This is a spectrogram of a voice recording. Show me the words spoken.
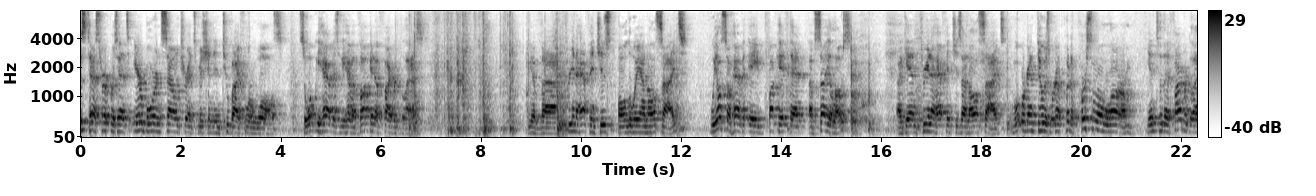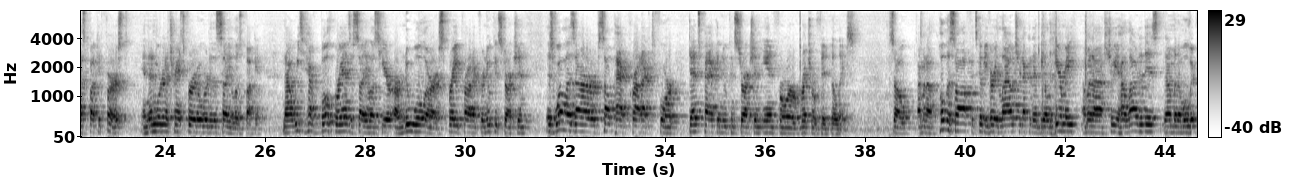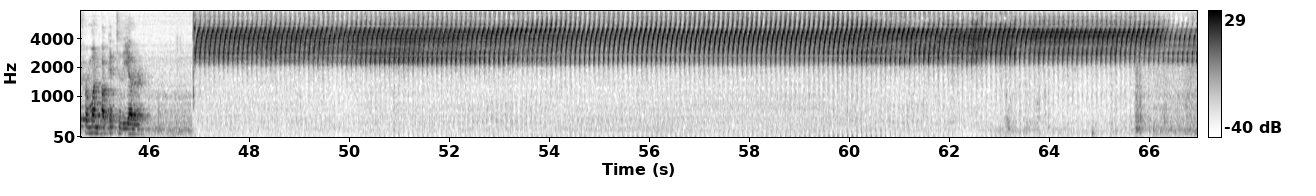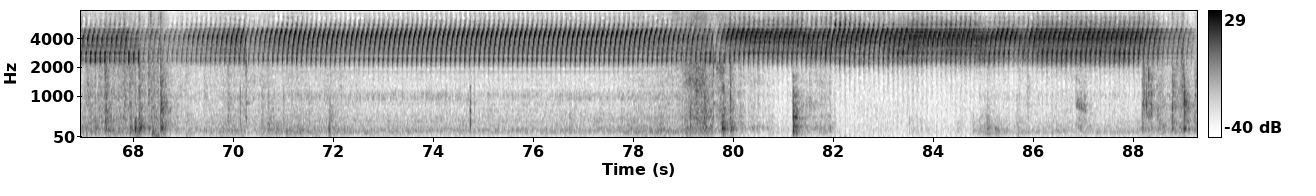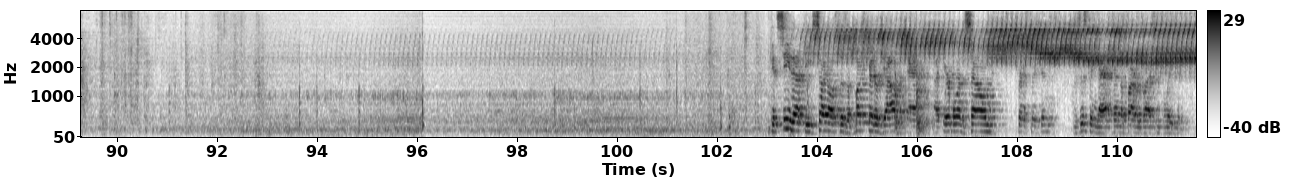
This test represents airborne sound transmission in 2x4 walls. So what we have is we have a bucket of fiberglass. We have uh, three and a half inches all the way on all sides. We also have a bucket that of cellulose, again three and a half inches on all sides. What we're going to do is we're going to put a personal alarm into the fiberglass bucket first, and then we're going to transfer it over to the cellulose bucket. Now we have both brands of cellulose here, our Nu-Wool or our spray product for new construction, as well as our Cel Pak product for dense pack and new construction and for retrofit buildings. So I'm going to pull this off. It's going to be very loud. You're not going to be able to hear me. I'm going to show you how loud it is. Then I'm going to move it from one bucket to the other. Can see that the cellulose does a much better job at, at airborne sound transmission, resisting that, than the fiberglass insulation.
